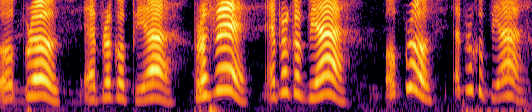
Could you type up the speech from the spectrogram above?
Ô, prof, é pra copiar? Prof, é pra copiar? Ô, prof, é pra copiar?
